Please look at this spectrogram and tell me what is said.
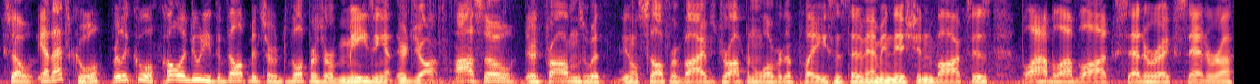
So yeah, that's cool. Really cool. Call of Duty developments or developers are amazing at their job. Also, there's problems with you know self revives dropping all over the place instead of ammunition boxes, blah blah blah, etc. etc.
